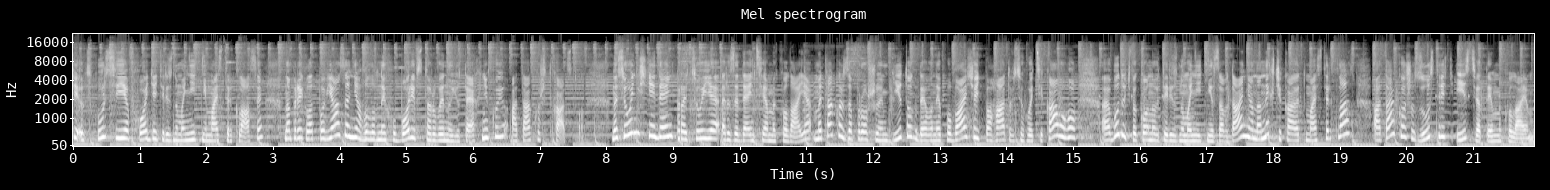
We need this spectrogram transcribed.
наші екскурсії входять різноманітні майстер-класи, наприклад, пов'язання головних уборів з старовинною технікою, а також ткацтво. На сьогоднішній день працює резиденція Миколая. Ми також запрошуємо діток, де вони побачать багато всього цікавого, е, будуть виконувати різноманітні завдання. На них чекають майстер-клас, а також зустріч із святим Миколаєм.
